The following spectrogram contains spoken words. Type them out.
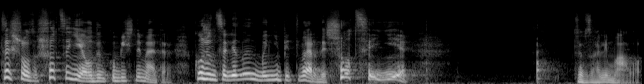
це що, що це є один кубічний метр? Кожен селянин мені підтвердить, що це є. Це взагалі мало.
